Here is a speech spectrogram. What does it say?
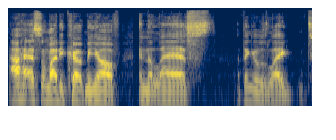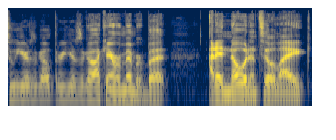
I had somebody cut me off in the last, I think it was like two years ago, three years ago, I can't remember, but I didn't know it until like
